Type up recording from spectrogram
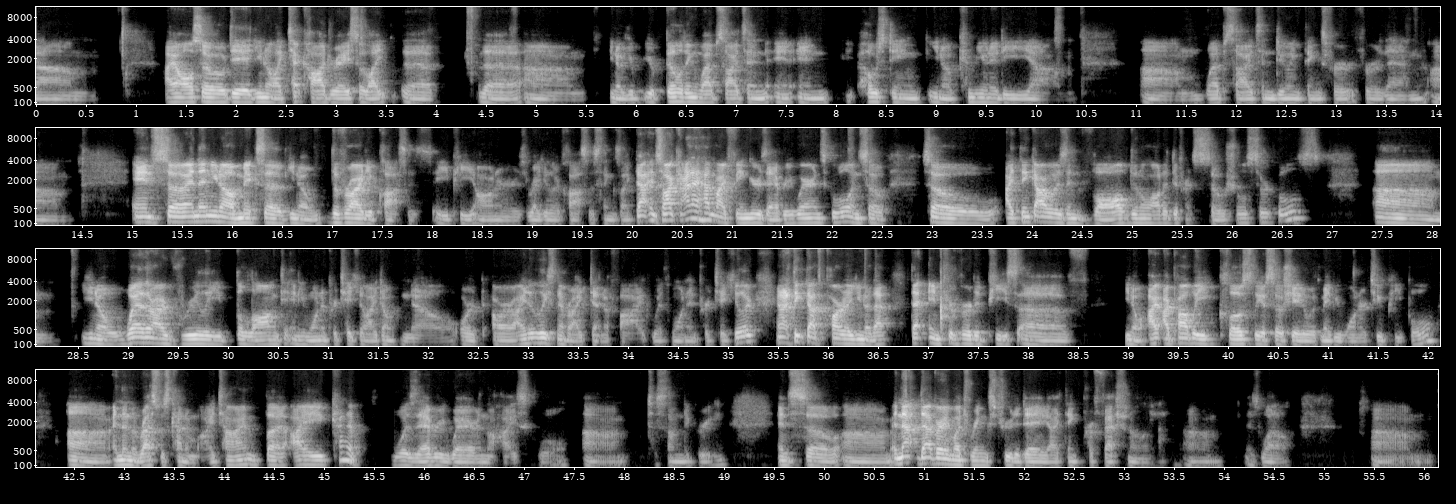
I also did, you know, like tech cadre. So like the, the, um, you know, you're, you're building websites and, and, and, hosting, you know, community um, um, websites and doing things for, for them. Um, and so, and then, you know, a mix of, you know, the variety of classes, AP honors, regular classes, things like that. And so I kind of had my fingers everywhere in school. And so, so I think I was involved in a lot of different social circles. Um, you know whether i've really belong to anyone in particular i don't know or or i at least never identified with one in particular. And i think that's part of you know that that introverted piece of you know i, I probably closely associated with maybe one or two people um, and then the rest was kind of my time but i kind of was everywhere in the high school um, to some degree. And so um, and that that very much rings true today i think professionally um, as well. Um,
